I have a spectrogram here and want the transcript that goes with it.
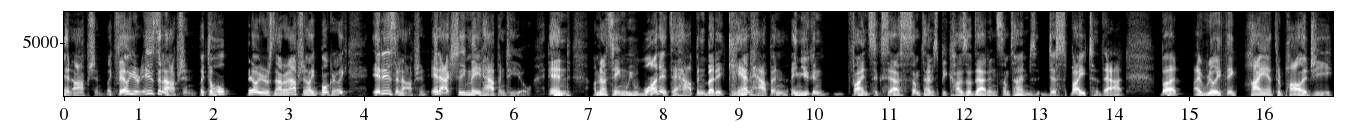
an option. Like failure is an option. Like the whole failure is not an option. Like Booker, like it is an option. It actually may happen to you. And I'm not saying we want it to happen, but it can happen. And you can find success sometimes because of that and sometimes despite that. But I really think high anthropology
